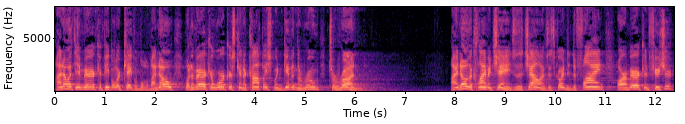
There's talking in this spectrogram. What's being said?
I know what the American people are capable of. I know what American workers can accomplish when given the room to run. I know the climate change is a challenge that's going to define our American future.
